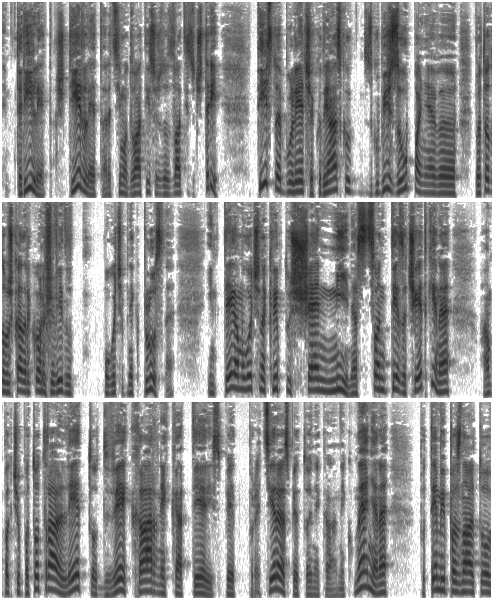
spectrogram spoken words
vem, tri leta, štiri leta, recimo 2000 do 2003. Tisto je boleče, ko dejansko zgubiš zaupanje v, v to, da boš kadarkoli že videl, mogoče nek plus. Ne? In tega mogoče na kriptu še ni, ne? so te začetki, ne? ampak če pa to traja leto, dve, kar nekateri spet projicirajo, spet to je neka, neko mnenje, ne? potem bi pa znali to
